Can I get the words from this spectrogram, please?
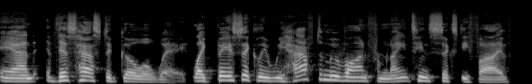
and this has to go away. Like basically we have to move on from 1965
